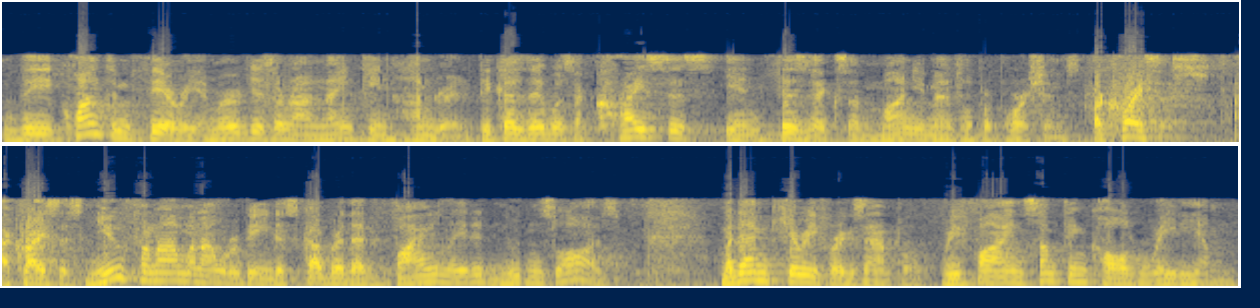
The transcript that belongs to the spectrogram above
The quantum theory emerges around 1900 because there was a crisis in physics of monumental proportions. A crisis. A crisis. New phenomena were being discovered that violated Newton's laws. Madame Curie, for example, refined something called radium.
